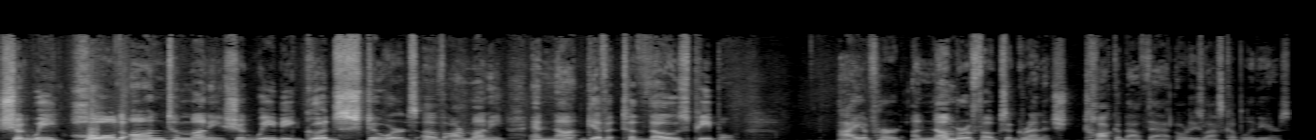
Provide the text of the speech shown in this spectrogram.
Should we hold on to money? Should we be good stewards of our money and not give it to those people? I have heard a number of folks at Greenwich talk about that over these last couple of years.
